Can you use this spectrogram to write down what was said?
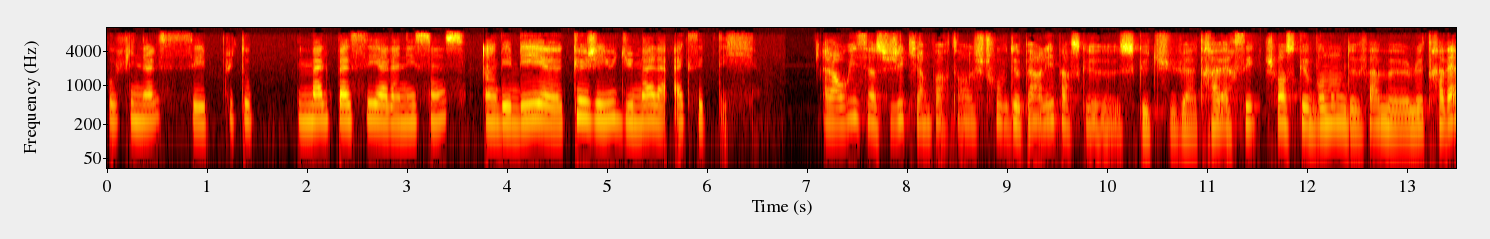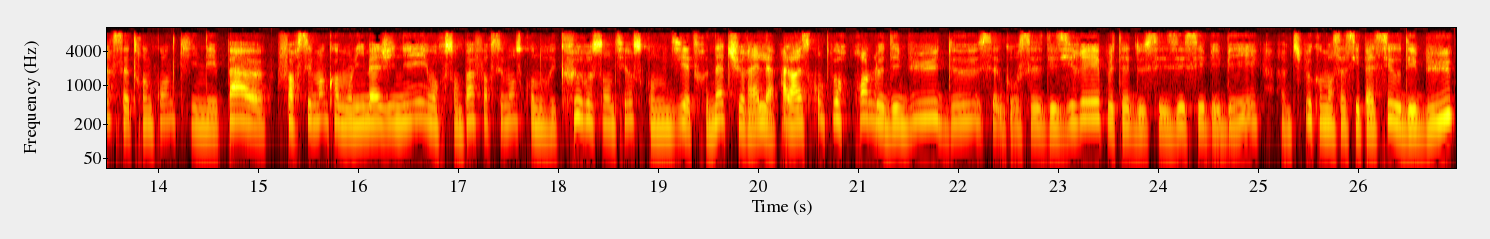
au final s'est plutôt mal passé à la naissance, un bébé euh, que j'ai eu du mal à accepter. Alors oui, c'est un sujet qui est important, je trouve, de parler parce que ce que tu as traversé, je pense que bon nombre de femmes euh, le traversent, cette rencontre qui n'est pas euh, forcément comme on l'imaginait on ressent pas forcément ce qu'on aurait cru ressentir, ce qu'on nous dit être naturel. Alors est-ce qu'on peut reprendre le début de cette grossesse désirée, peut-être de ces essais bébés, un petit peu comment ça s'est passé au début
